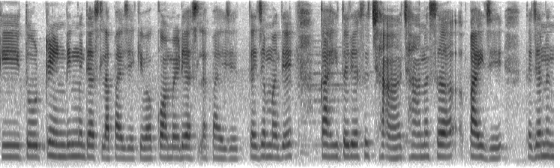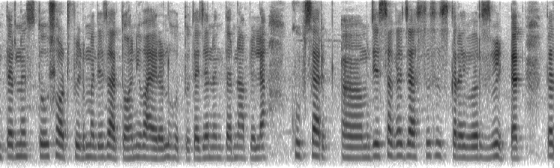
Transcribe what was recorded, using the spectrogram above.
की तो ट्रेंडिंगमध्ये असला पाहिजे किंवा कॉमेडी असला पाहिजे. त्याच्यामध्ये काहीतरी असं छा छान असं पाहिजे. त्याच्यानंतरनंच तो शॉर्ट फीडमध्ये जातो आणि व्हायरल होतो. त्याच्यानंतरनं आपल्याला खूप सार म्हणजे सगळ्यात जास्त सबस्क्रायबर्स भेटतात. तर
